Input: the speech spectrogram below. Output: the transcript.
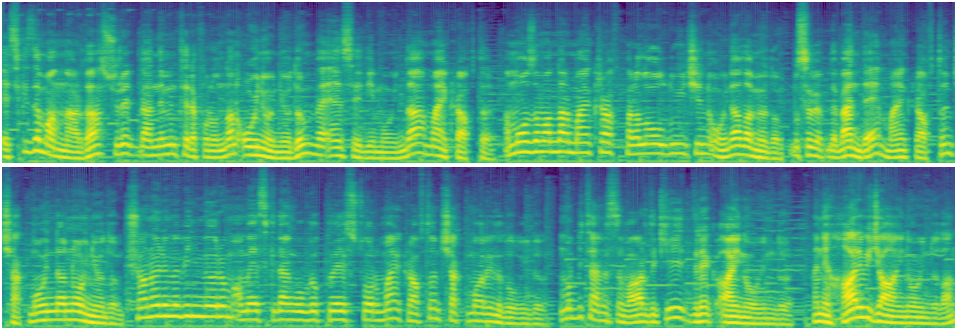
Eski zamanlarda sürekli annemin telefonundan oyun oynuyordum ve en sevdiğim oyun da Minecraft'tı. Ama o zamanlar Minecraft paralı olduğu için oyunu alamıyordum. Bu sebeple ben de Minecraft'ın çakma oyunlarını oynuyordum. Şu an öyle mi bilmiyorum ama eskiden Google Play Store Minecraft'ın çakmalarıyla doluydu. Ama bir tanesi vardı ki direkt aynı oyundu. Hani harbice aynı oyundu lan.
